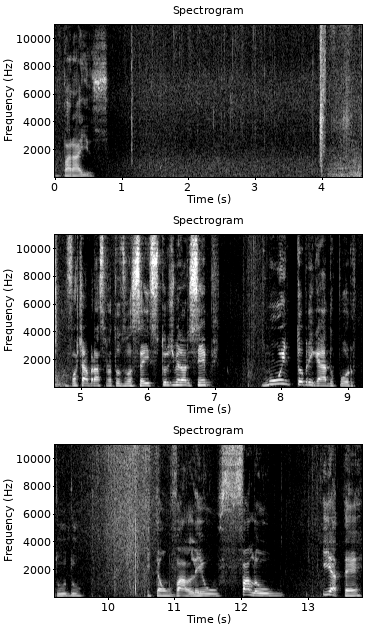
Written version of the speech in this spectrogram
o paraíso. Um forte abraço para todos vocês. Tudo de melhor sempre. Muito obrigado por tudo. Então, valeu, falou e até.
